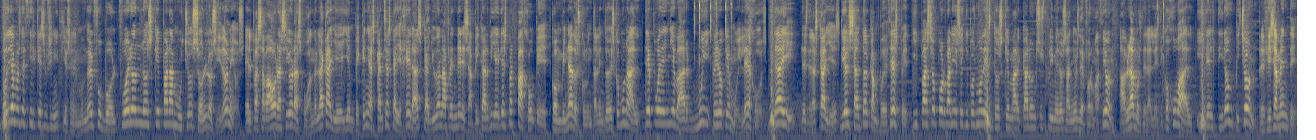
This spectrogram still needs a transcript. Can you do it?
Podríamos decir que sus inicios en el mundo del fútbol fueron los que para muchos son los idóneos. Él pasaba horas y horas jugando en la calle y en pequeñas canchas callejeras que ayudan a aprender esa picardía y desparpajo que, combinados con un talento descomunal, te pueden llevar muy pero que muy lejos. De ahí, desde las calles, dio el salto al campo de césped y pasó por varios equipos modestos que marcaron sus primeros años de formación. Hablamos del Atlético Jubal y del Tirón Pichón. Precisamente,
